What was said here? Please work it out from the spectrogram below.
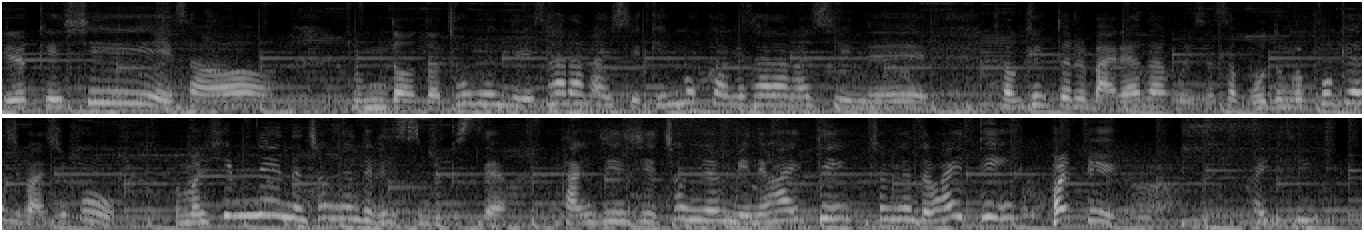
이렇게 시에서 좀 더 더 청년들이 살아갈 수 있게 행복하게 살아갈 수 있는 정책들을 마련하고 있어서 모든 걸 포기하지 마시고 정말 힘내는 청년들이 있으면 좋겠어요. 당진시 청년민의 화이팅! 청년들 화이팅! 화이팅! 화이팅!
